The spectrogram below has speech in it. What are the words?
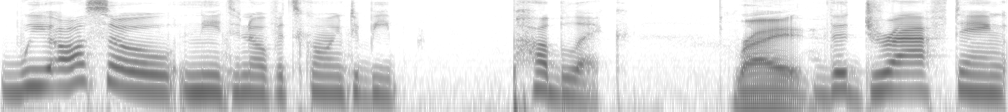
We also need to know if it's going to be public. Right. The drafting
